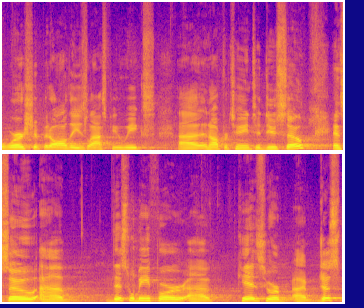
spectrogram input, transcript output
worship at all these last few weeks an opportunity to do so. And so this will be for kids who are uh, just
